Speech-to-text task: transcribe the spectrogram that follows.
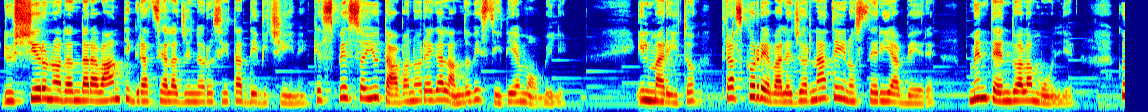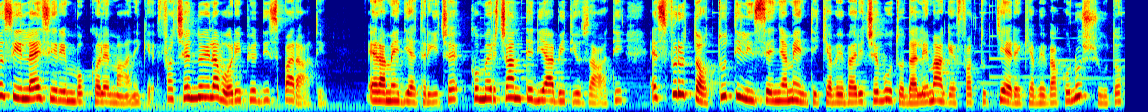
riuscirono ad andare avanti grazie alla generosità dei vicini, che spesso aiutavano regalando vestiti e mobili. Il marito trascorreva le giornate in osteria a bere, mentendo alla moglie. Così lei si rimboccò le maniche, facendo i lavori più disparati. Era mediatrice, commerciante di abiti usati e sfruttò tutti gli insegnamenti che aveva ricevuto dalle maghe e fattucchiere che aveva conosciuto,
